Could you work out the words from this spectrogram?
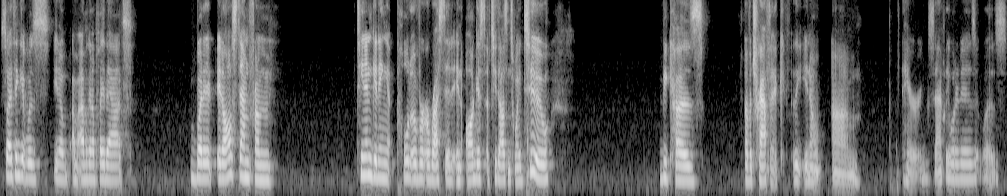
so I think it was, you know, I'm, I'm going to play that but it it all stemmed from Teenan getting pulled over, arrested in August of 2022 because of a traffic, you know, um, here exactly what it is. It was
